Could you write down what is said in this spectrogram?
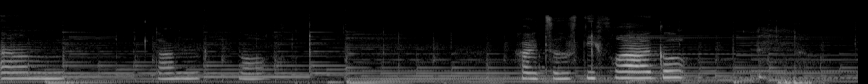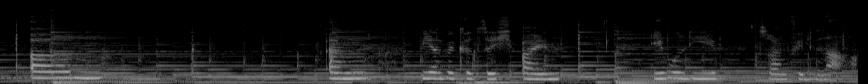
Ähm. Dann noch. Heute ist die Frage. Ähm. Ähm. Wie entwickelt sich ein Evoli zu einem Felinara?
